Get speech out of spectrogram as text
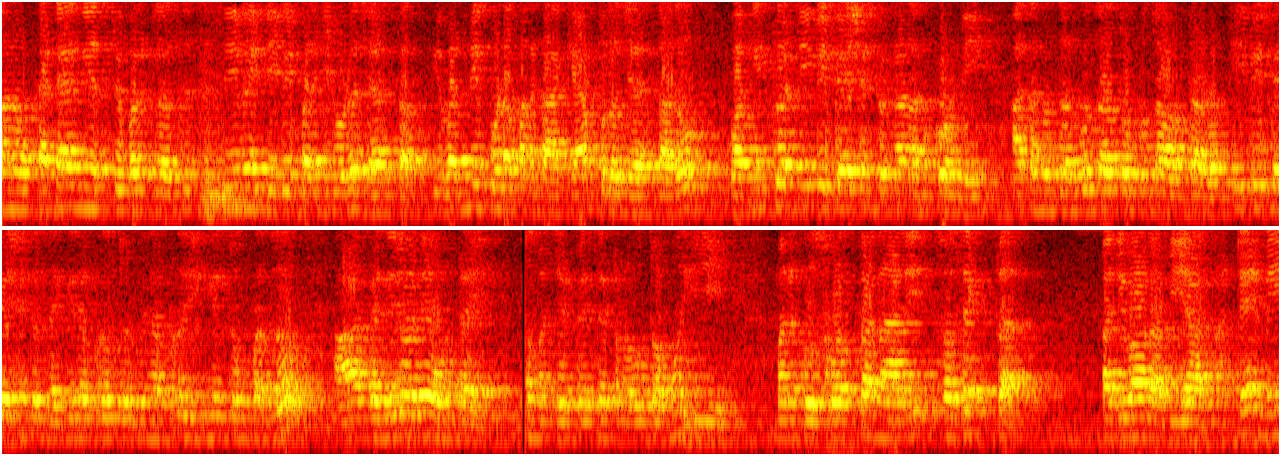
మనం కటానియస్ ట్యూబర్క్లోసిస్ సివై టీబీ పరీక్ష కూడా చేస్తారు. ఇవన్నీ కూడా మనకు ఆ క్యాంపులో చేస్తారు. ఒక ఇంట్లో టీబీ పేషెంట్ ఉన్నాడు అనుకోండి అతను దగ్గుతా తుమ్ముతా ఉంటాడు. టీబీ పేషెంట్ తగ్గినప్పుడు తుమ్మినప్పుడు ఇంగిల్ తుప్పల్లో ఆ గదిలోనే ఉంటాయి. అని చెప్పేసి ప్రభుత్వము ఈ మనకు స్వస్థ నారి స్వశక్త పరివార అభియాన్ అంటే మీ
